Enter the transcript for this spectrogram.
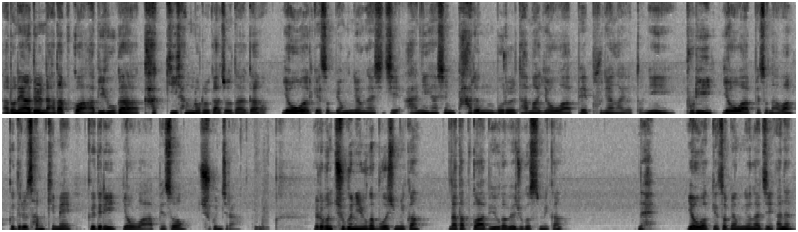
아론의 아들 나답과 아비후가 각기 향로를 가져다가 여호와께서 명령하시지 아니하신 다른 불을 담아 여호와 앞에 분양하였더니 불이 여호와 앞에서 나와 그들을 삼킴에 그들이 여호와 앞에서 죽은지라. 여러분 죽은 이유가 무엇입니까? 나답과 아비후가 왜 죽었습니까? 네. 여호와께서 명령하지 않은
